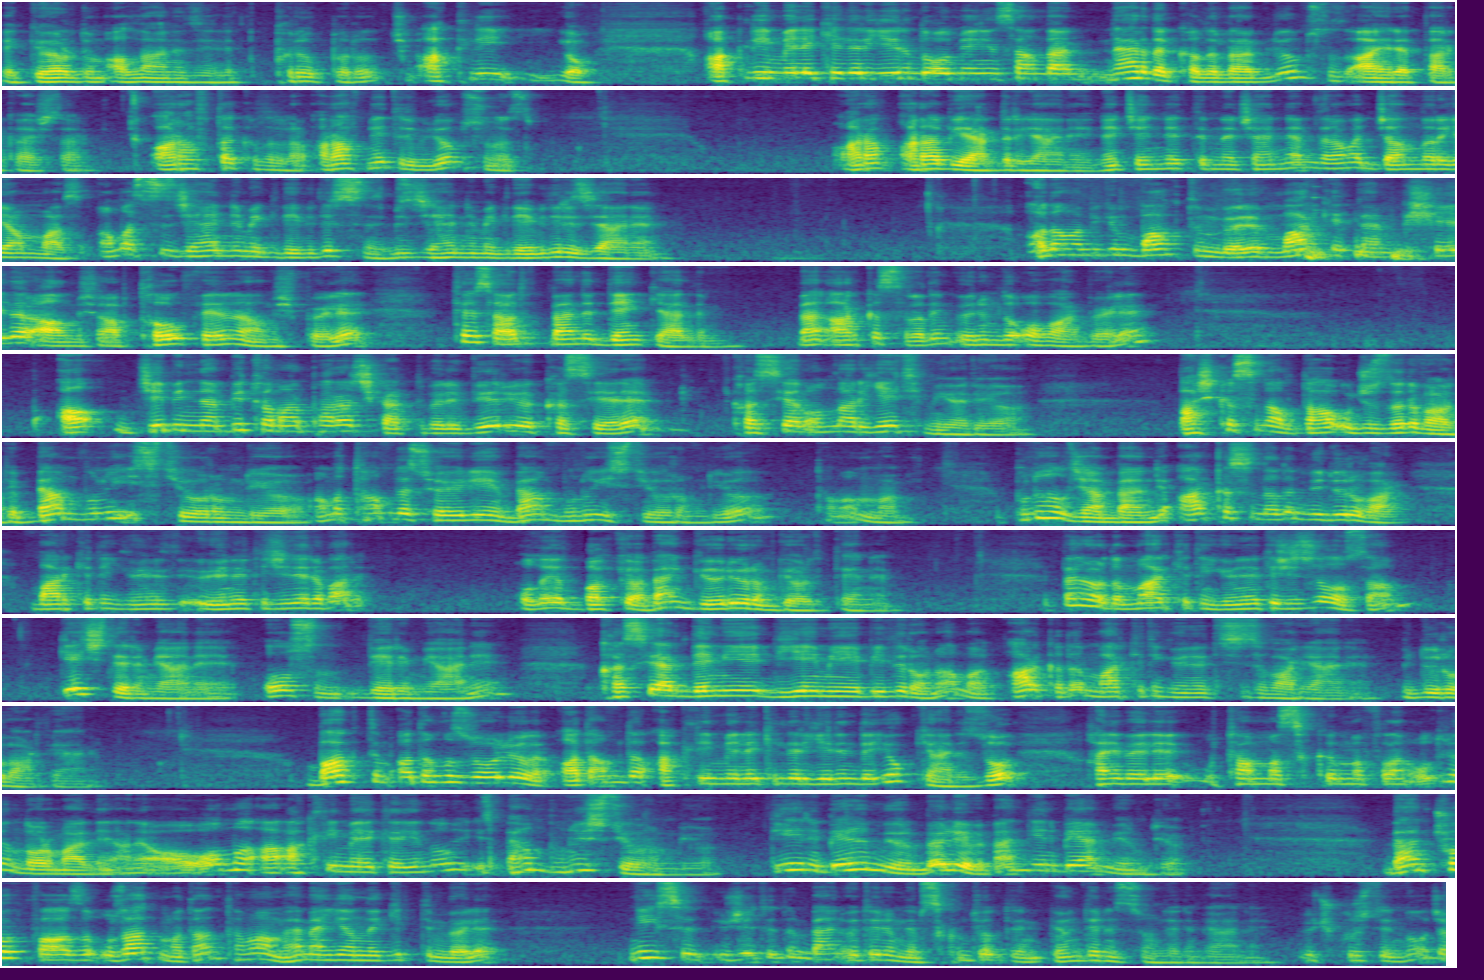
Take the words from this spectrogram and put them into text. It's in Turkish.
ve gördüm Allah'ın izniyle pırıl pırıl. Çünkü akli yok. Akli melekeleri yerinde olmayan insanlar nerede kalırlar biliyor musunuz ahirette arkadaşlar? Araf'ta kalırlar. Araf nedir biliyor musunuz? Araf ara bir yerdir yani. Ne cennettir ne cehennemdir ama canları yanmaz. Ama siz cehenneme gidebilirsiniz. Biz cehenneme gidebiliriz yani. Adama bir gün baktım böyle marketten bir şeyler almış abi. Tavuk falan almış böyle. Tesadüf ben de denk geldim. Ben arka sıradayım. Önümde o var böyle. Al, cebinden bir tomar para çıkarttı böyle veriyor kasiyere. Kasiyer onlar yetmiyor diyor. Başkasını al daha ucuzları var diyor. Ben bunu istiyorum diyor. Ama tam da söyleyeyim ben bunu istiyorum diyor. Tamam mı? Bunu alacağım ben diyor. Arkasında da müdürü var. Marketin yönet- yöneticileri var. Olaya bakıyor. Ben görüyorum gördüklerini. Ben orada marketin yöneticisi olsam geç derim yani. Olsun derim yani. Kasiyer demeye diyemeyebilir onu ama arkada marketin yöneticisi var yani. Müdürü vardı yani. Baktım adamı zorluyorlar. Adam da akli melekeleri yerinde yok yani. Zor, hani böyle utanma, sıkılma falan olur ya normalde. Hani o ama akli melekeleri yerinde oluyor. Ben bunu istiyorum diyor. Diğerini beğenmiyorum. Böyle yapıyor. Ben diğerini beğenmiyorum diyor. Ben çok fazla uzatmadan tamam mı hemen yanına gittim böyle. Neyse ücret dedim ben öderim dedim. Sıkıntı yok dedim. Gönderin siz dedim yani. Üç kuruş dedim ne olacak?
